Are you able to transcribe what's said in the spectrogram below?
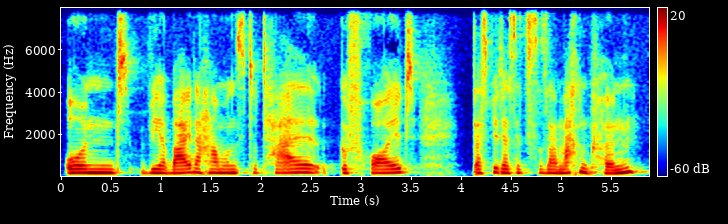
Und wir beide haben uns total gefreut, dass wir das jetzt zusammen machen können.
